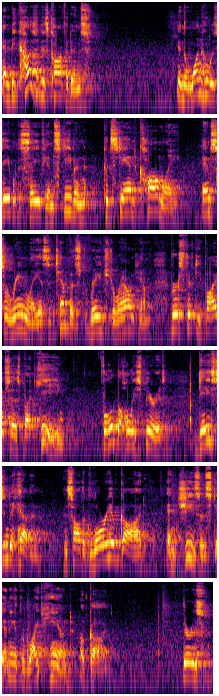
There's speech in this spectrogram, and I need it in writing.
and because of his confidence, in the one who was able to save him, Stephen could stand calmly and serenely as the tempest raged around him. Verse 55 says, But he, full of the Holy Spirit, gazed into heaven and saw the glory of God and Jesus standing at the right hand of God. There is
